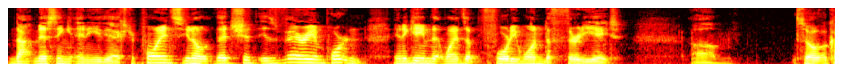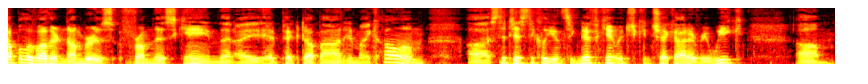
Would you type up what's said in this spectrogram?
not missing any of the extra points. You know that shit is very important in a game that winds up 41 to 38. So a couple of other numbers from this game that I had picked up on in my column, uh, statistically insignificant, which you can check out every week. Um,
